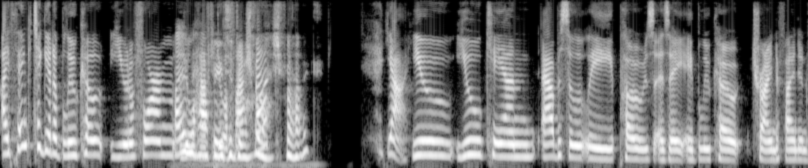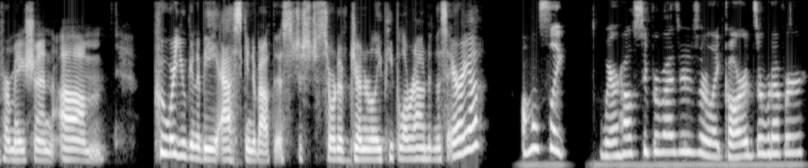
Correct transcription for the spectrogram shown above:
I think to get a blue coat uniform, I'm you'll have to do a to do a flashback. flashback. Yeah, you you can absolutely pose as a, a blue coat trying to find information. Um, who are you going to be asking about this? Just sort of generally people around in this area? Almost like warehouse supervisors or like guards or whatever.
